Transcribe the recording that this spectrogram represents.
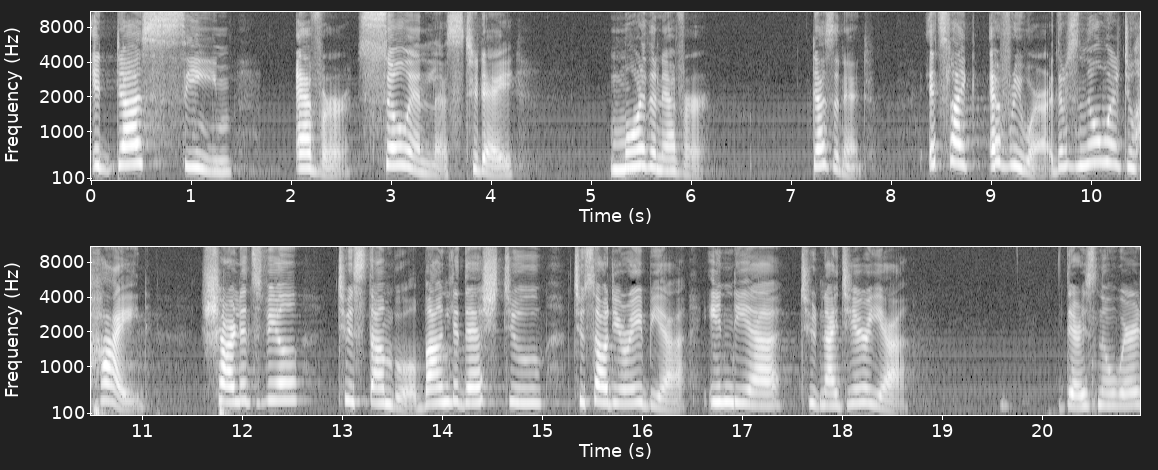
It does seem ever so endless today, more than ever, doesn't it? It's like everywhere. There's nowhere to hide. Charlottesville to Istanbul, Bangladesh to, to Saudi Arabia, India to Nigeria. There is nowhere,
